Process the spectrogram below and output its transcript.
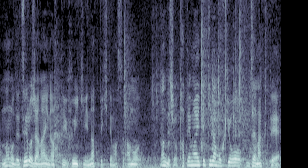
なのでゼロじゃないなっていう雰囲気になってきてます。あのなんでしょう建前的な目標じゃなくて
